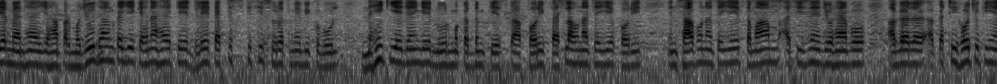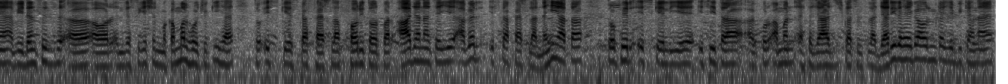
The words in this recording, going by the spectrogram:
चेयरमैन हैं, यहाँ पर मौजूद हैं। उनका ये कहना है कि डिले टैक्टिस किसी सूरत में भी कबूल नहीं किए जाएँगे। नूर मुकदम केस का फौरी फैसला होना चाहिए, फौरी इंसाफ होना चाहिए। तमाम चीज़ें जो हैं वो अगर इकट्ठी हो चुकी हैं एविडेंसेस और इन्वेस्टिगेशन मुकम्मल हो चुकी है तो इस केस का फैसला फौरी तौर पर आ जाना चाहिए। अगर इसका फैसला नहीं आता तो फिर इसके लिए इसी तरह पुरअमन एहतजाज का सिलसिला जारी रहेगा। और उनका ये भी कहना है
